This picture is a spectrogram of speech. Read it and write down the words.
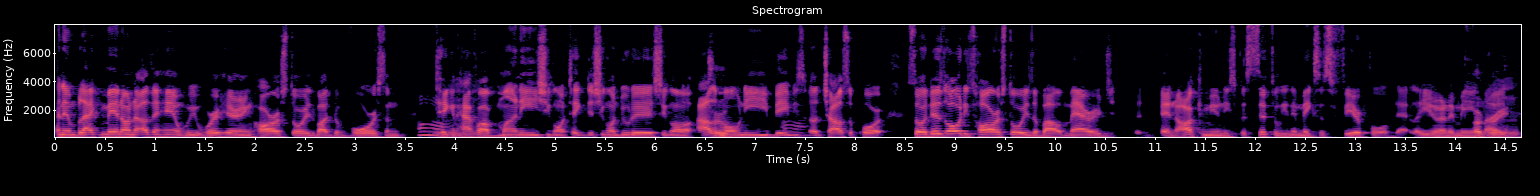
and then black men on the other hand, we we're hearing horror stories about divorce and Mhm. taking half our money. She gonna take this. She gonna do this. She gonna alimony, babies, uh, child support. So there's all these horror stories about marriage in our community specifically that makes us fearful of that. Like you know what I mean? Agreed. Like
